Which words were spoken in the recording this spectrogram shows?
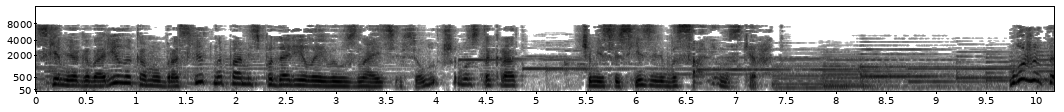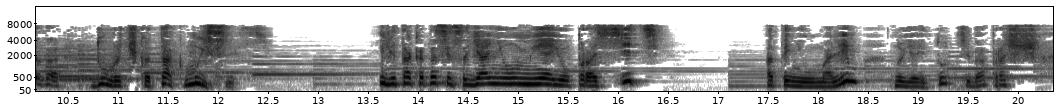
с кем я говорила, кому браслет на память подарила, и вы узнаете все лучше во сто чем если съездили бы сами в маскирад. Может эта дурочка так мыслить? Или так относиться? Я не умею просить, а ты неумолим, но я и тут тебя прощаю.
